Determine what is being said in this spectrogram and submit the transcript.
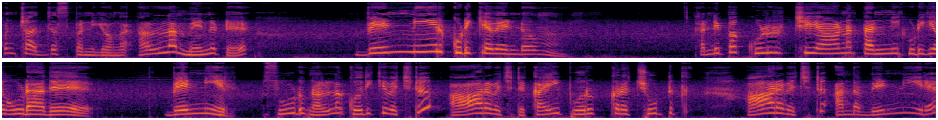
கொஞ்சம் அட்ஜஸ்ட் பண்ணிக்கோங்க. நல்லா மென்னுட்டு வெந்நீர் குடிக்க வேண்டும். கண்டிப்பாக குளிர்ச்சியான தண்ணி குடிக்கக்கூடாது வெந்நீர் சூடு நல்லா கொதிக்க வச்சுட்டு ஆற வச்சுட்டு கை பொறுக்கிற சூட்டுக்கு ஆற வச்சுட்டு அந்த வெந்நீரை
